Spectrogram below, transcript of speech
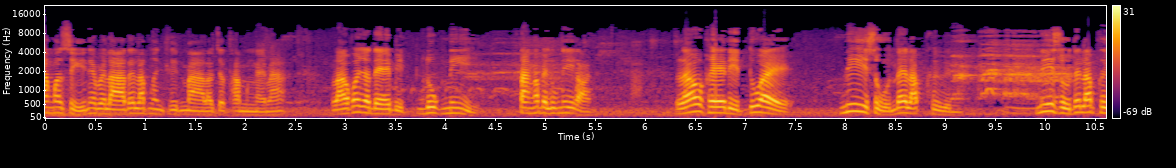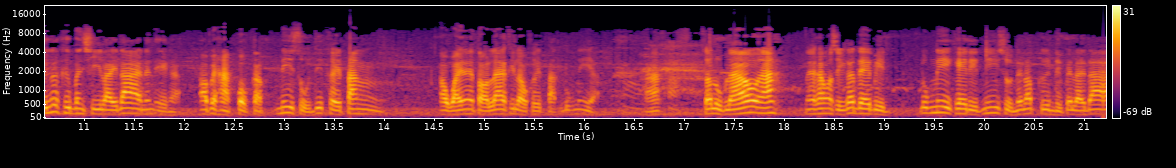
ทางภาษีเนี่ยเวลาได้รับเงินคืนมาเราจะทำยังไงไหมฮะ เราก็จะเดบิตลูกหนี้ตั้งเขาเป็นลูกหนี้ก่อน แล้วเครดิตด้วยหนี้ศูนย์ได้รับคืนหนี้ศูนย์ได้รับคืนก็คือบัญชีรายได้นั่นเองอะเอาไปหักกบกับหนี้ศูนย์ที่เคยตั้งเอาไว้ในตอนแรกที่เราเคยตัดลูกหนี้อะค่ะฮะสรุปแล้วนะในทางภาษีก็เดบิตลูกหนี้เครดิตหนี้ศูนย์ได้รับคืนถือเป็นรายได้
